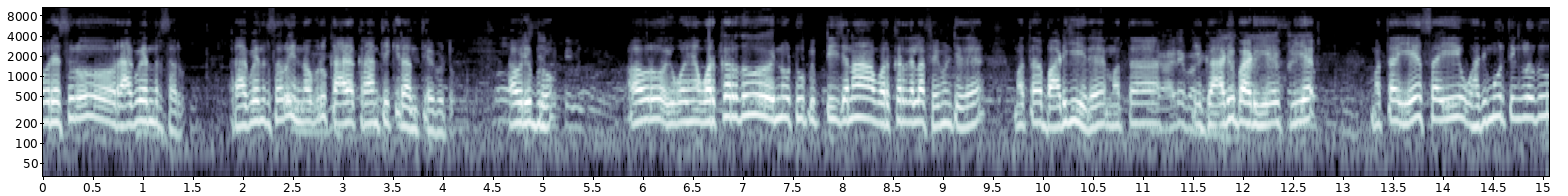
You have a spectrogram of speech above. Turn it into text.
ಅವ್ರ ಹೆಸರು ರಾಘವೇಂದ್ರ ಸರ್. ರಾಘವೇಂದ್ರ ಸರು ಇನ್ನೊಬ್ಬರು ಕ್ರಾಂತಿಕಿರ ಅಂತ ಹೇಳ್ಬಿಟ್ಟು. ಅವರಿಬ್ಬರು ಅವರು ವರ್ಕರ್ದು ಇನ್ನೂ ಟೂ ಫಿಫ್ಟಿ ಜನ ವರ್ಕರ್ದೆಲ್ಲ ಪೇಮೆಂಟ್ ಇದೆ ಮತ್ತು ಬಾಡಿಗೆ ಇದೆ ಮತ್ತು ಈ ಗಾಡಿ ಬಾಡಿಗೆ ಪಿ ಎಫ್ ಮತ್ತು ಎ ಎಸ್ ಐ ಹದಿಮೂರು ತಿಂಗಳದು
